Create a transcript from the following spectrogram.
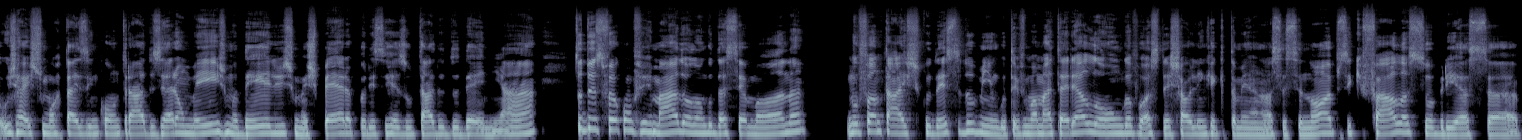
os restos mortais encontrados eram mesmo deles, uma espera por esse resultado do DNA. Tudo isso foi confirmado ao longo da semana. No Fantástico desse domingo teve uma matéria longa, posso deixar o link aqui também na nossa sinopse, que fala sobre essa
